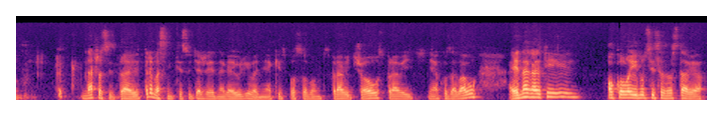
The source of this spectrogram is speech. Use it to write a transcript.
na čo si spraviť? Treba si tie súťaže jednak aj užívať nejakým spôsobom. Spraviť show, spraviť nejakú zabavu. A jednak aj tí okolo idúci sa zastavia.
